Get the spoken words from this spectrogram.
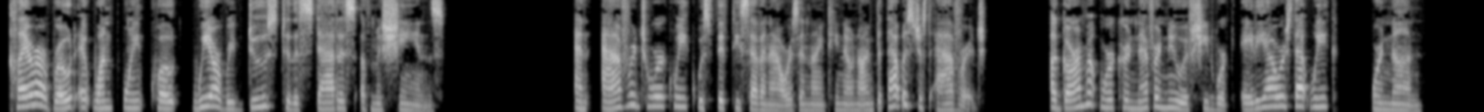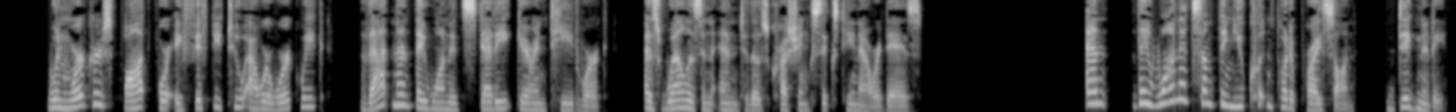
Clara wrote at one point, quote, we are reduced to the status of machines. An average work week was 57 hours in 1909, but that was just average. A garment worker never knew if she'd work 80 hours that week or none. When workers fought for a 52 hour work week, that meant they wanted steady, guaranteed work, as well as an end to those crushing 16 hour days. And they wanted something you couldn't put a price on dignity.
